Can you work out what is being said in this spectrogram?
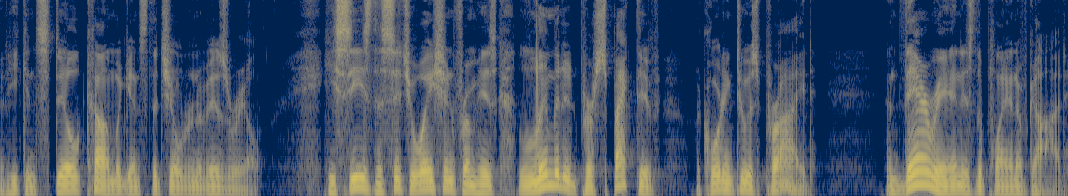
that he can still come against the children of Israel. He sees the situation from his limited perspective according to his pride. And therein is the plan of God.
